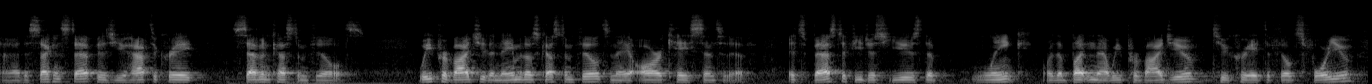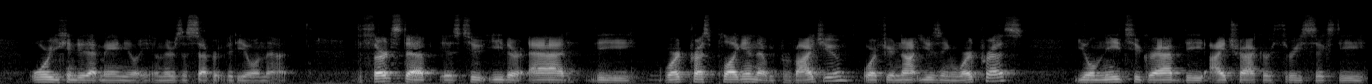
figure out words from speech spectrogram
Uh, the second step is you have to create seven custom fields. We provide you the name of those custom fields, and they are case sensitive. It's best if you just use the link or the button that we provide you to create the fields for you, or you can do that manually, and there's a separate video on that. The third step is to either add the WordPress plugin that we provide you, or if you're not using WordPress, you'll need to grab the iTracker 360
